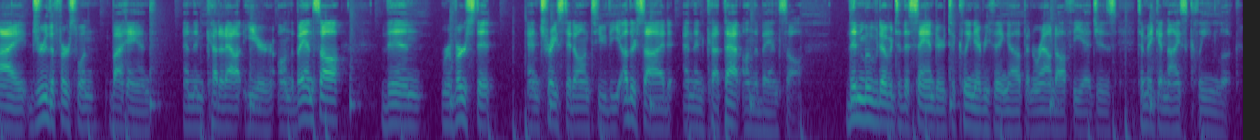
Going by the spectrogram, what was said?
I drew the first one by hand and then cut it out here on the bandsaw, then reversed it and traced it onto the other side and then cut that on the bandsaw. Then moved over to the sander to clean everything up and round off the edges to make a nice clean look.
